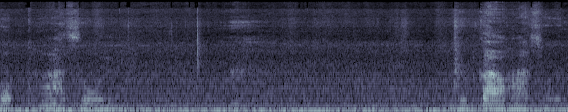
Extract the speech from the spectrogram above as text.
หกห้าศูนย์หรือเก้าห้าศูนย์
